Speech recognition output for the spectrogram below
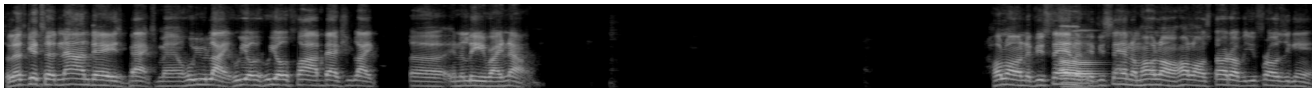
So let's get to nowadays backs, man. Who you like? Who your who your five backs you like uh in the league right now? Hold on. If you're saying uh, if you're saying them, hold on, hold on. Start over. You froze again.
